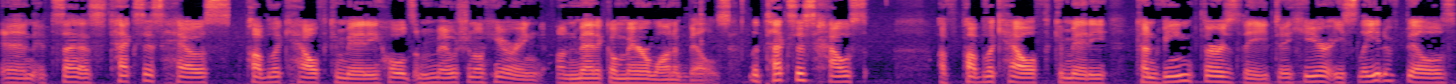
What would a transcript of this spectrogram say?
and it says Texas House Public Health Committee holds emotional hearing on medical marijuana bills. The Texas House of Public Health Committee convened Thursday to hear a slate of bills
